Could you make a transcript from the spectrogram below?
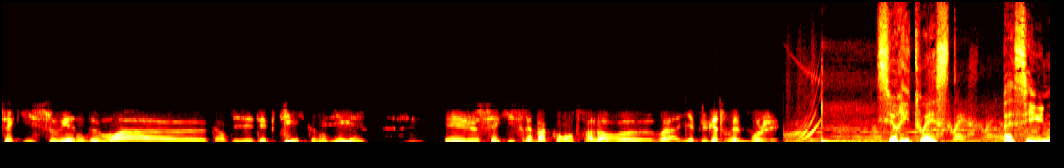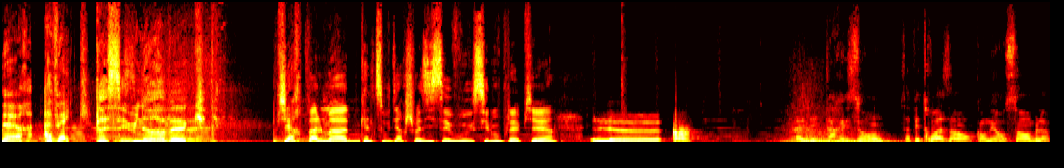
sais qu'ils se souviennent de moi euh, quand ils étaient petits, comme ils disent. Et je sais qu'ils seraient pas contre. Alors euh, voilà, il n'y a plus qu'à trouver le projet. Sur It West, passez une heure avec Passez une heure avec Pierre Palmade, quel souvenir choisissez-vous s'il vous plaît Pierre? Le 1, allez. T'as raison, ça fait trois ans qu'on est ensemble.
